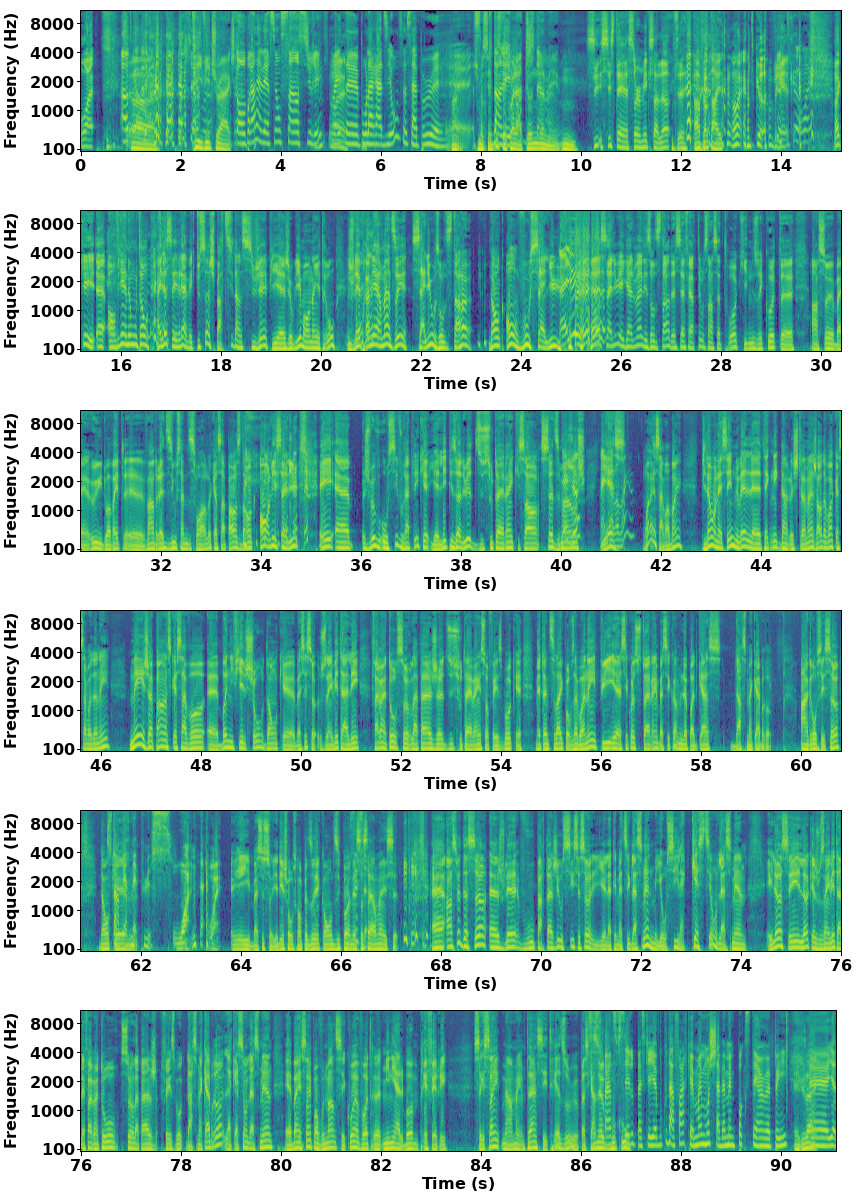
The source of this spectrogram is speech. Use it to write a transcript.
Ouais. En tout cas, Ah, TV track. je comprends la version censurée qui va Ouais. être euh, pour la radio. Ça, ça peut. euh, Ouais. Je me souviens plus dans c'était quoi la tune, mais. hmm. Si, si c'était Sir Mix-a-Lot. euh, Ah, peut-être. ouais, en tout cas, bref. En tout cas, ouais. OK, euh, on revient à nos moutons. Hey, là, c'est vrai, avec tout ça, je suis parti dans le sujet, puis euh, j'ai oublié mon intro. Je voulais premièrement dire salut aux auditeurs. Donc, on vous salue. Salut! on salue également les auditeurs de CFRT au 107.3 qui nous écoutent euh, en ce... Ben, eux, ils doivent être euh, vendredi ou samedi soir là, quand ça passe. Donc, on les salue. Et... je veux vous- aussi vous rappeler qu'il y a l'épisode 8 du Souterrain qui sort ce dimanche. Hey, ça va bien, hein? Ouais, ça va bien. Puis là, on a essayé une nouvelle euh, technique d'enregistrement. J'ai hâte de voir que ça va donner. Mais je pense que ça va euh, bonifier le show. Donc, euh, ben, c'est ça. Je vous invite à aller faire un tour sur la page du Souterrain sur Facebook. mettre un petit like pour vous abonner. Puis, c'est quoi le Souterrain? Ben, c'est comme le podcast d'Ars Macabra. En gros, c'est ça. Donc, Tu t'en permets plus. Ouais, ouais. Et ben c'est ça, il y a des choses qu'on peut dire qu'on dit pas nécessairement ici. Euh, ensuite de ça, euh, je voulais vous partager aussi, c'est ça, il y a la thématique de la semaine, mais il y a aussi la question de la semaine. Et là, c'est là que je vous invite à aller faire un tour sur la page Facebook d'Ars Macabra. La question de la semaine est bien simple, on vous demande c'est quoi votre mini-album préféré? C'est simple, mais en même temps, c'est très dur parce qu'il y en C'est a super beaucoup. difficile parce qu'il y a beaucoup d'affaires que même moi, je savais même pas que c'était un EP. Exact. Euh, y a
